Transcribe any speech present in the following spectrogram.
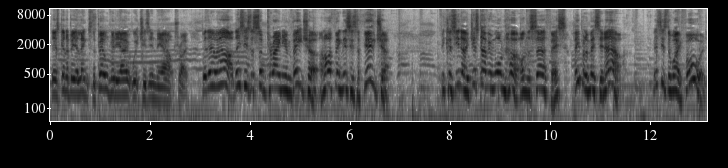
there's going to be a link to the build video which is in the outro. But there we are, this is the subterranean beach hut and I think this is the future. Because you know, just having one hut on the surface, people are missing out. This is the way forward.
